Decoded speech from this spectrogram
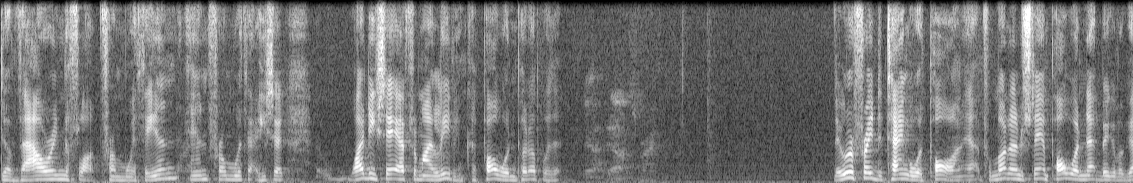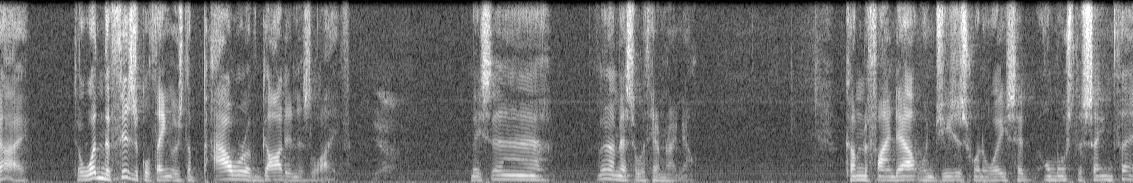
devouring the flock from within and from without. He said, Why did he say after my leaving? Because Paul wouldn't put up with it. They were afraid to tangle with Paul. And from what I understand, Paul wasn't that big of a guy. So it wasn't the physical thing, it was the power of God in his life. And they said, eh, We're not messing with him right now. Come to find out, when Jesus went away, he said almost the same thing.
